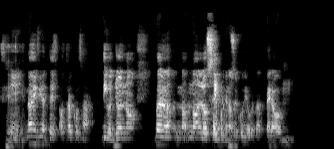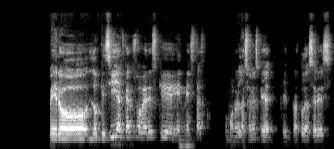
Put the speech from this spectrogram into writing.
Sí, no, y fíjate, otra cosa, digo, yo no, bueno, no, no lo sé porque no soy judío, ¿verdad? Pero, mm. pero lo que sí alcanzo a ver es que en estas como relaciones que, que trato de hacer es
